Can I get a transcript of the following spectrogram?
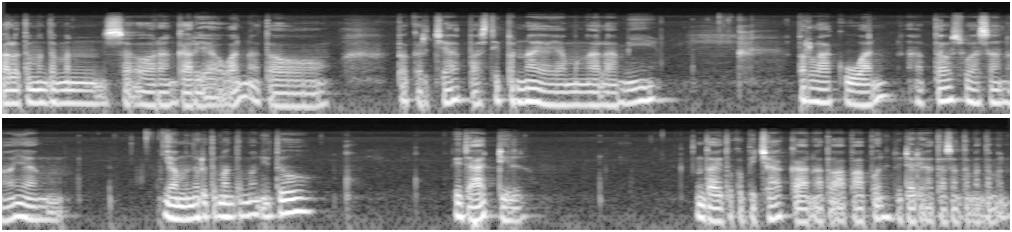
Kalau teman-teman seorang karyawan atau pekerja pasti pernah ya yang mengalami perlakuan atau suasana yang yang menurut teman-teman itu tidak adil. Entah itu kebijakan atau apa pun itu dari atasan teman-teman.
